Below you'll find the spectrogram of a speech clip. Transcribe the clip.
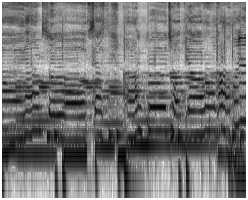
I am so obsessed. I want to chop your heart.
